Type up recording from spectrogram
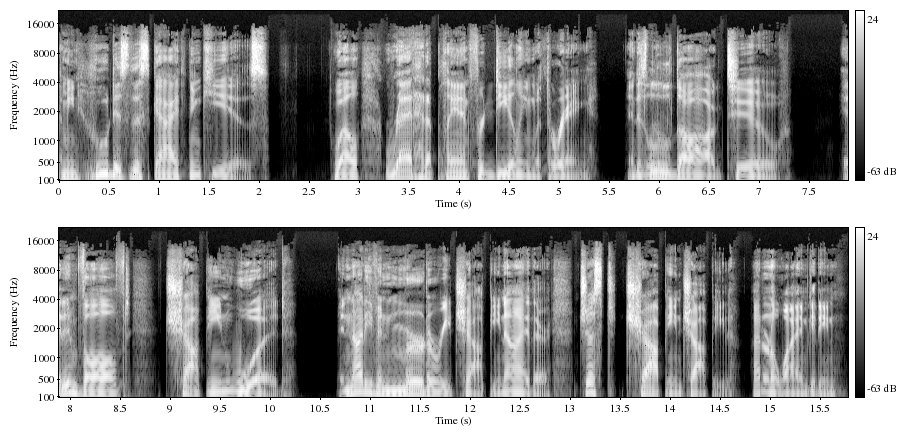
I mean, who does this guy think he is? Well, Red had a plan for dealing with Ring, and his little dog, too. It involved chopping wood. And not even murdery chopping either, just chopping chopping. I don't know why I'm getting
